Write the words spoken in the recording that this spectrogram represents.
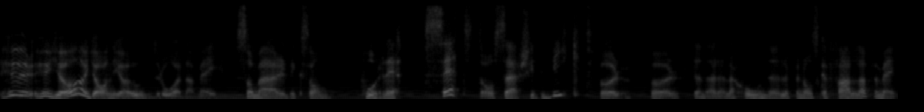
Hur, hur gör jag när jag underordnar mig som är liksom på rätt sätt då, särskilt vikt för, för den där relationen eller för någon ska falla för mig?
